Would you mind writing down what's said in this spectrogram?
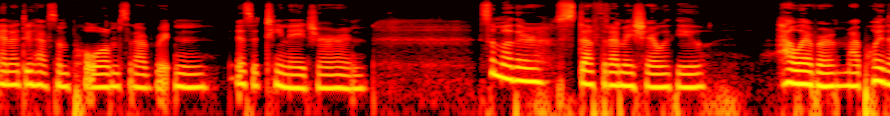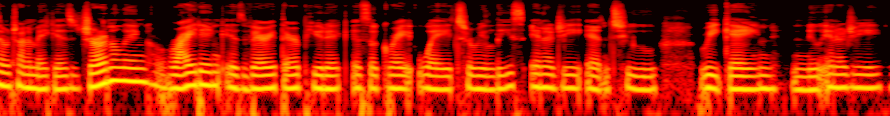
And I do have some poems that I've written as a teenager and some other stuff that I may share with you. However, my point that I'm trying to make is journaling, writing is very therapeutic. It's a great way to release energy and to regain new energy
